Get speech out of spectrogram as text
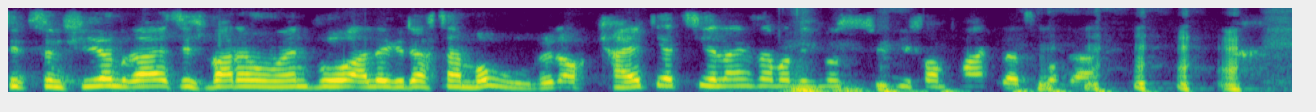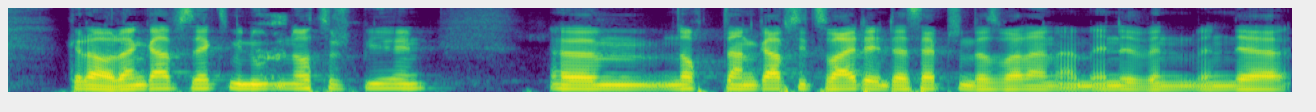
1734 war der Moment, wo alle gedacht haben, oh, wird auch kalt jetzt hier langsam und ich muss zügig vom Parkplatz runter. genau, dann gab es sechs Minuten noch zu spielen. Ähm, noch, dann gab es die zweite Interception, das war dann am Ende, wenn, wenn der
